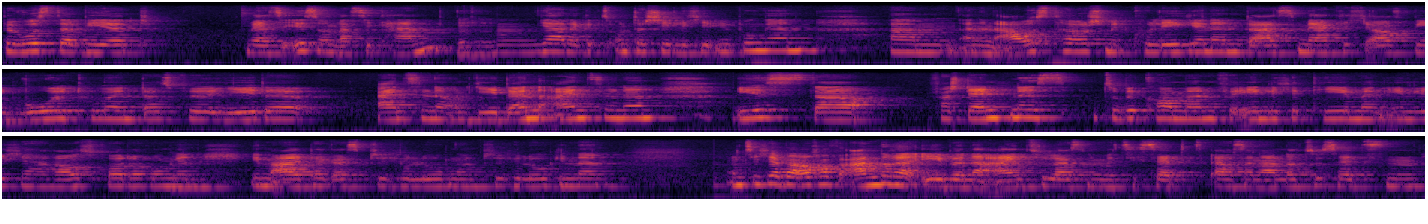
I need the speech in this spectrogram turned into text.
bewusster wird, wer sie ist und was sie kann. Mhm. Ja, da gibt es unterschiedliche Übungen, ähm, einen Austausch mit Kolleginnen, das merke ich auch, wie wohltuend das für jede Einzelne und jeden Einzelnen ist, da Verständnis zu bekommen für ähnliche Themen, ähnliche Herausforderungen mhm. im Alltag als Psychologen und Psychologinnen und sich aber auch auf anderer Ebene einzulassen und mit sich selbst auseinanderzusetzen.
